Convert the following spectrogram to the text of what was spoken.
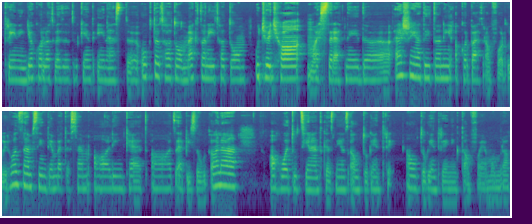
tréning gyakorlatvezetőként én ezt oktathatom, megtaníthatom, úgyhogy ha majd szeretnéd elsajátítani, akkor bátran fordulj hozzám, szintén beteszem a linket az epizód alá, ahol tudsz jelentkezni az autogén, autogén tréning tanfolyamomra.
